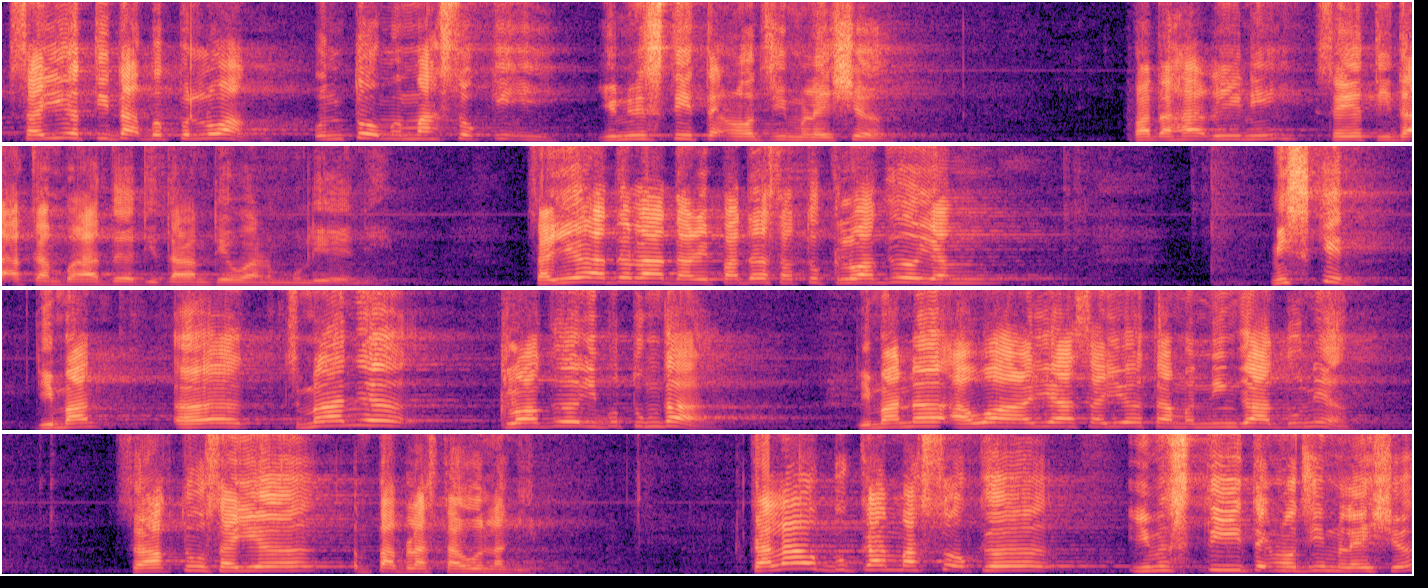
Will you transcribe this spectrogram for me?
saya tidak berpeluang untuk memasuki Universiti Teknologi Malaysia, pada hari ini saya tidak akan berada di dalam Dewan Mulia ini. Saya adalah daripada satu keluarga yang miskin. Di mana, uh, sebenarnya keluarga ibu tunggal. Di mana awal ayah saya telah meninggal dunia. Sewaktu saya 14 tahun lagi. Kalau bukan masuk ke Universiti Teknologi Malaysia,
